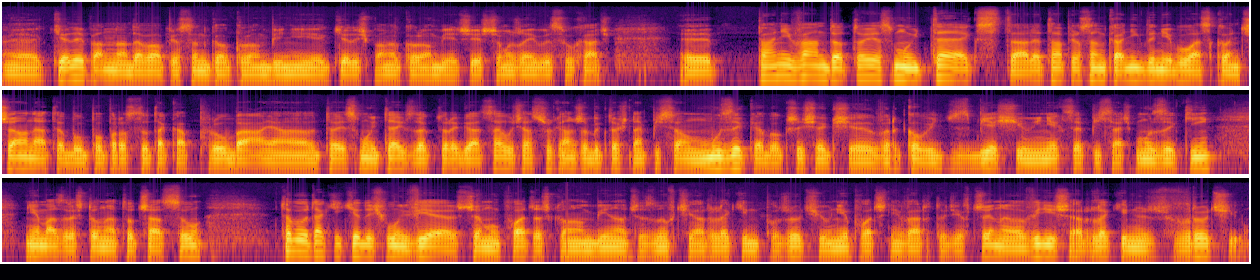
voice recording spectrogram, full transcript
E, kiedy pan nadawał piosenkę o Kolumbii, kiedyś pan o Kolumbii, czy jeszcze można jej wysłuchać? E, Pani Wando, to jest mój tekst, ale ta piosenka nigdy nie była skończona, to był po prostu taka próba, a ja, to jest mój tekst, do którego ja cały czas szukam, żeby ktoś napisał muzykę, bo Krzysiek się Werkowicz zbiesił i nie chce pisać muzyki, nie ma zresztą na to czasu. To był taki kiedyś mój wiersz, czemu płaczesz Kolumbino, czy znów ci Arlekin porzucił, nie płacz, nie warto dziewczyny, o widzisz, Arlekin już wrócił.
